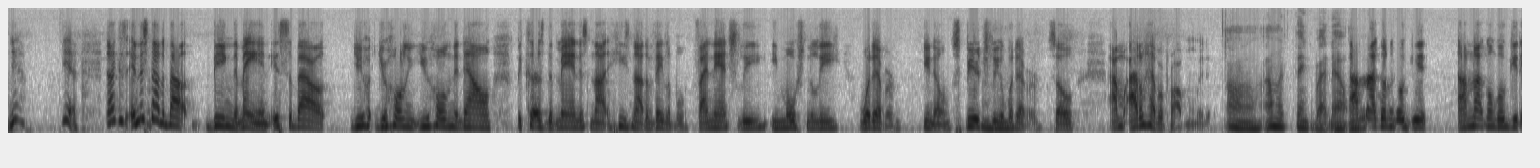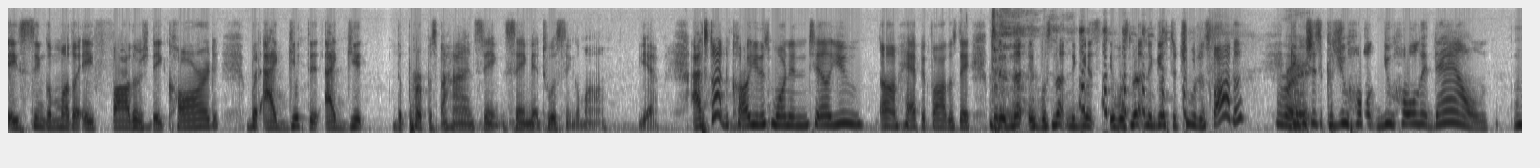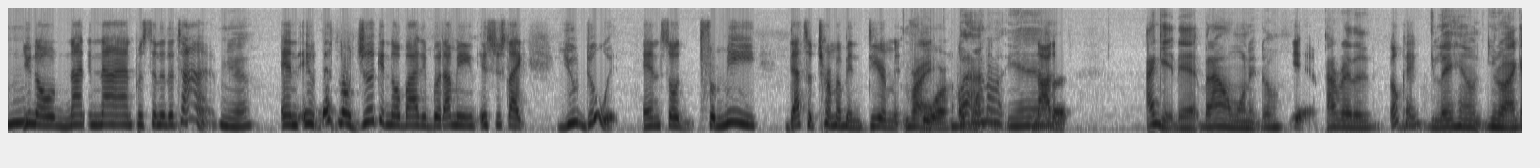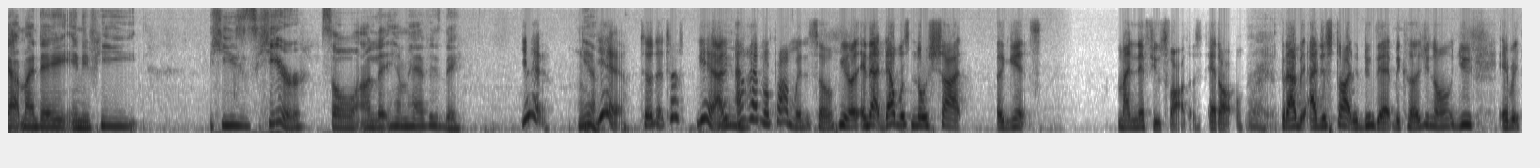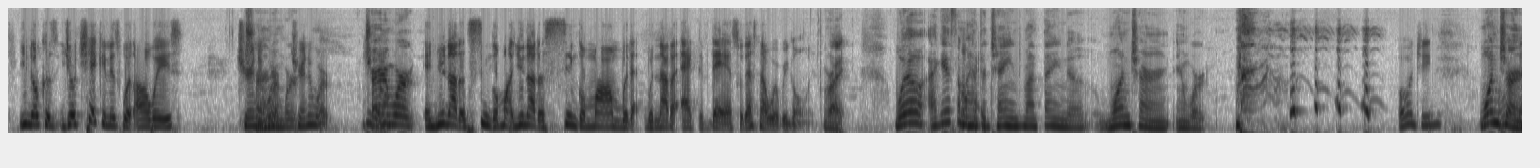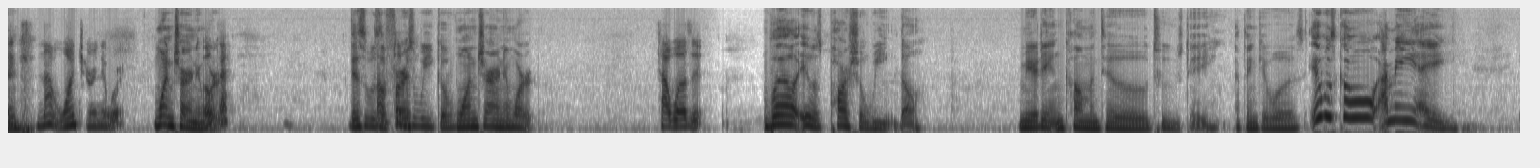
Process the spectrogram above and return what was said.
Yeah, yeah. Like and it's not about being the man. It's about you. You're holding you holding it down because the man is not. He's not available financially, emotionally, whatever. You know, spiritually or whatever. So I'm. I don't have a problem with it. Oh. I'm gonna think about that one. I'm not gonna go get. I'm not gonna go get a single mother a Father's Day card. But I get that. I get the purpose behind saying saying that to a single mom. Yeah, I started to call you this morning and tell you um, Happy Father's Day, but it, it was nothing against it was nothing against the children's father. Right. It was just because you hold you hold it down, you know, ninety nine percent of the time yeah. And it, that's no jugging nobody but i mean it's just like you do it and so for me that's a term of endearment Right. for a But I woman yeah. not a I get that, but I don't want it though. yeah I'd rather Okay. let him. You know, I got my day, and if he he's here, so I let him have his day. yeah Yeah. yeah so that, that's- yeah, I, I don't have no problem with it so you know and that, that was no shot against my nephew's fathers at all Right. but I, I just started to do that because you know you every you know because your checking is what always churn and work, and work. churn and work you Churn and know. work. and you're not a single mom you're not a single mom with, with not an active dad so that's not where we're going Right. Well, I guess I'm gonna have to change my thing to one churn and work. oh geez One churn. Okay. not one churn and work One churn and work. okay This was Talk the first me. week of one churn and work. how was it Well, it was partial week though. Mir didn't come until Tuesday, I think it was. It was cool. I mean, hey,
